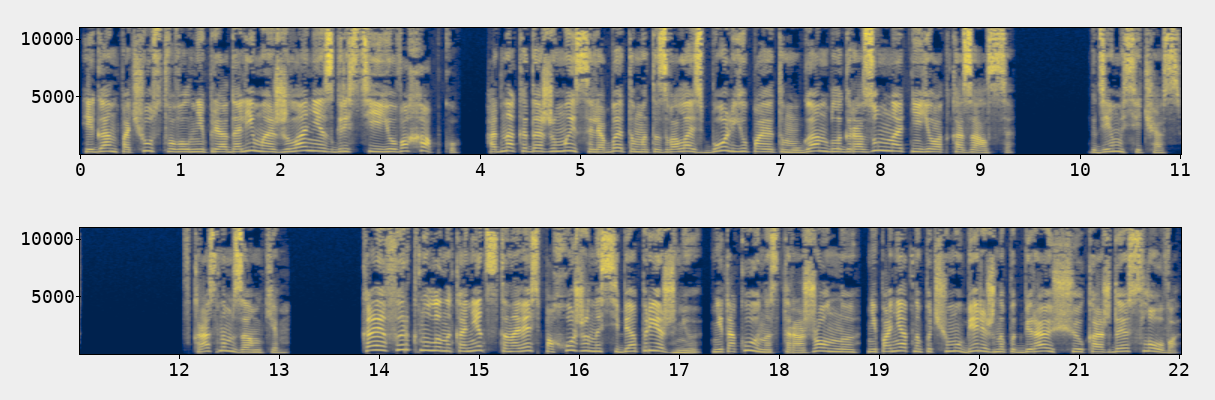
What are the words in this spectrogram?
Иган почувствовал непреодолимое желание сгрести ее в охапку. Однако даже мысль об этом отозвалась болью, поэтому Ган благоразумно от нее отказался. «Где мы сейчас?» «В Красном замке». Кая фыркнула, наконец, становясь похожа на себя прежнюю, не такую настороженную, непонятно почему бережно подбирающую каждое слово.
